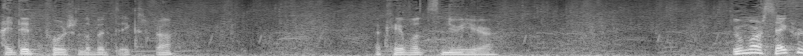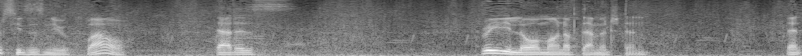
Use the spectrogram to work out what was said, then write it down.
I did push a little bit extra. Okay, what's new here? Two more Sacred Steeds is new. Wow. That is really low amount of damage then. Then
